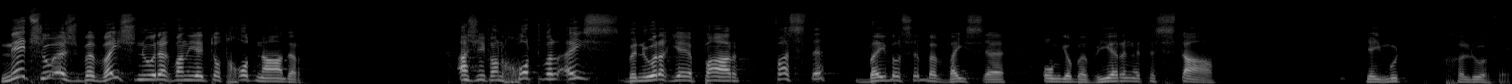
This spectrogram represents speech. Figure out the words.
Net so is bewys nodig wanneer jy tot God nader. As jy van God wil eis, benodig jy 'n paar vaste Bybelse bewyse om jou beweringe te staaf. Jy moet geloof hê.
